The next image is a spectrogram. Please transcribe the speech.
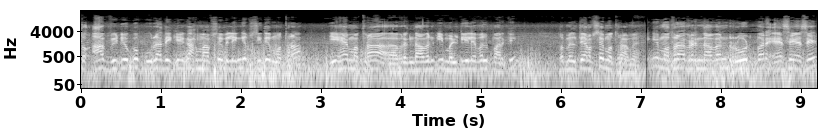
तो आप वीडियो को पूरा देखिएगा। हम आपसे मिलेंगे अब सीधे मथुरा। ये है मथुरा वृंदावन की मल्टी लेवल पार्किंग। तो मिलते हैं आपसे मथुरा में। देखिए मथुरा वृंदावन रोड पर ऐसे ऐसे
